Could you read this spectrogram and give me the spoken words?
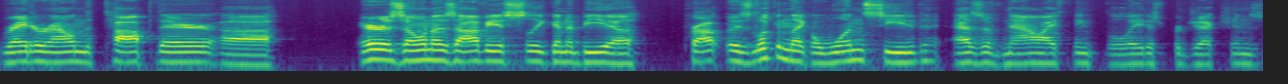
right around the top there. Uh, Arizona's obviously going to be a is looking like a one seed as of now. I think the latest projections.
